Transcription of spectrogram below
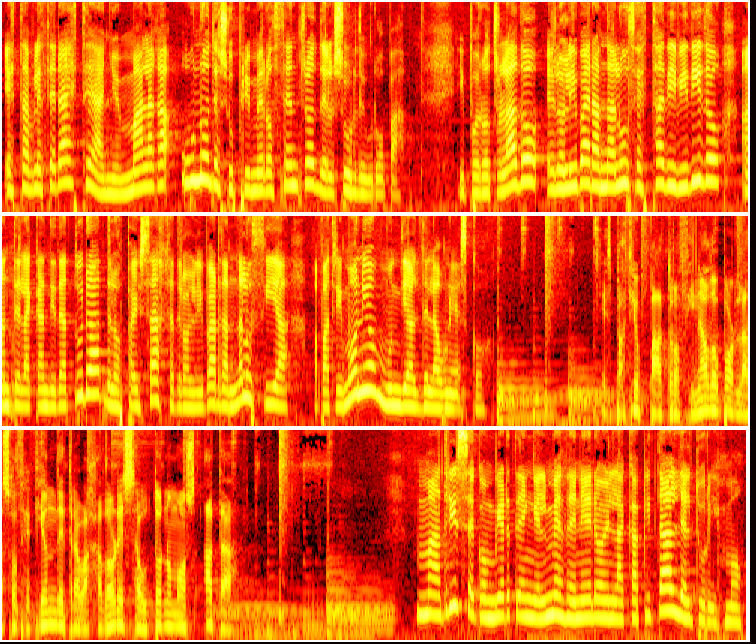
establecerá este año en Málaga uno de sus primeros centros del sur de Europa. Y por otro lado, el olivar andaluz está dividido ante la candidatura de los paisajes del olivar de Andalucía a Patrimonio Mundial de la UNESCO. Espacio patrocinado por la Asociación de Trabajadores Autónomos ATA. Madrid se convierte en el mes de enero en la capital del turismo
